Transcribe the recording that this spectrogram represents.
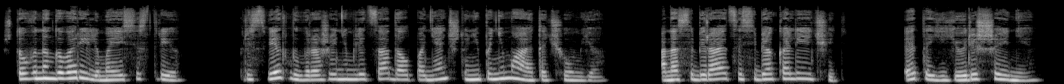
«Что вы наговорили моей сестре?» Пресветлый выражением лица дал понять, что не понимает, о чем я. Она собирается себя калечить. Это ее решение.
